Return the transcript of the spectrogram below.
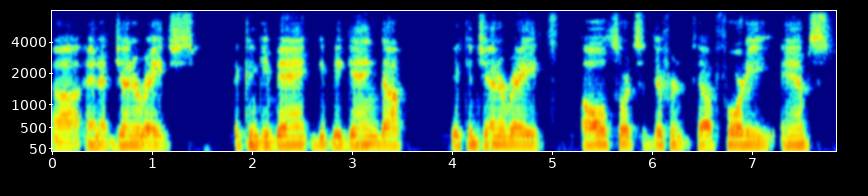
uh, and it generates, it can be, bang, be ganged up. It can generate all sorts of different uh, 40 amps,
